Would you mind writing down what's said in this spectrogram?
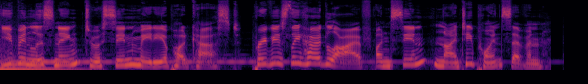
You've been listening to a SYN Media podcast, previously heard live on SYN 90.7. Bye.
